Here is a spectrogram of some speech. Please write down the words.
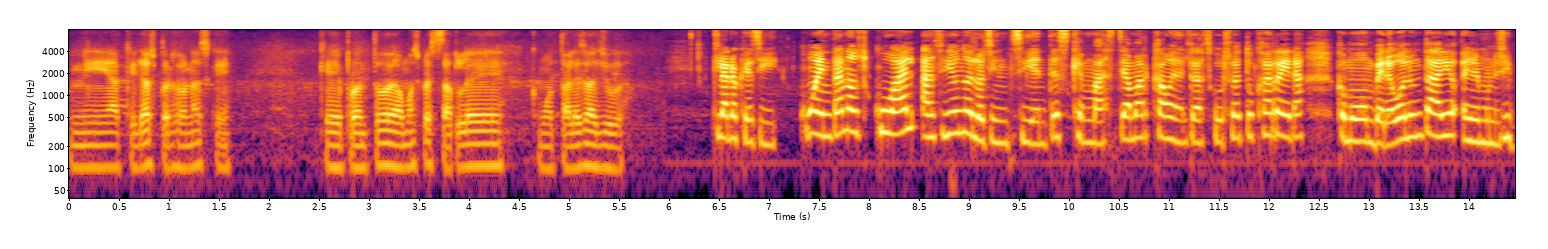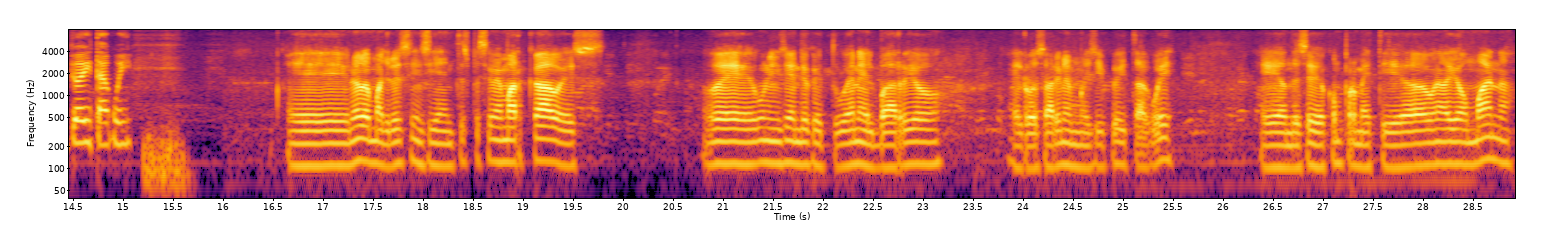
ni aquellas personas que, que de pronto debamos prestarle como tal esa ayuda. Claro que sí. Cuéntanos cuál ha sido uno de los incidentes que más te ha marcado en el transcurso de tu carrera como bombero voluntario en el municipio de Itagüí. Eh, uno de los mayores incidentes pues, que me ha marcado es un incendio que tuve en el barrio el Rosario en el municipio de Itagüí, eh, donde se vio comprometida una vida humana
